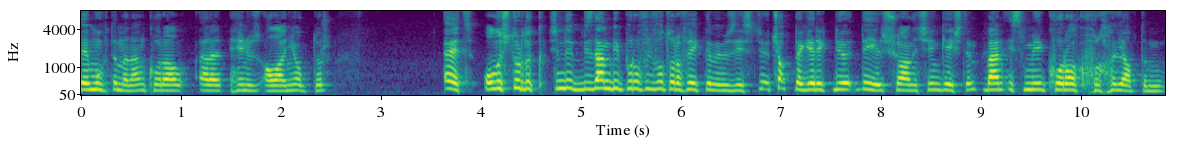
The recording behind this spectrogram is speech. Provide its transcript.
ve muhtemelen Koral henüz alan yoktur. Evet oluşturduk. Şimdi bizden bir profil fotoğrafı eklememizi istiyor. Çok da gerekli değil şu an için geçtim. Ben ismi Koral Koral yaptım.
